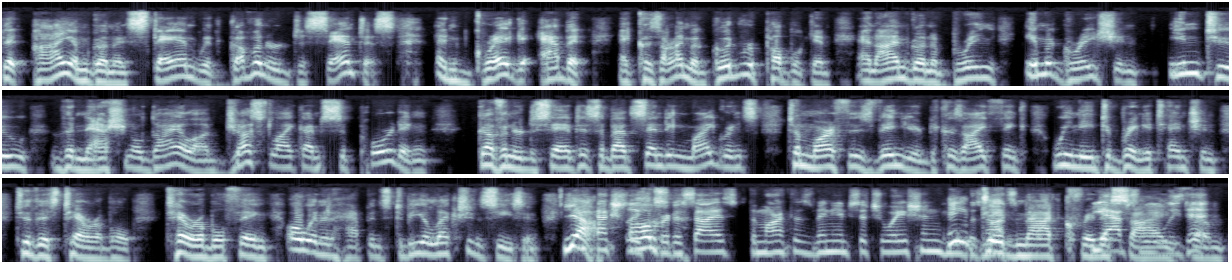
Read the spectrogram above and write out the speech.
that I am going to stand with Governor DeSantis and Greg Abbott because I'm a good Republican and I'm going to bring immigration into the national dialogue, just like I'm supporting Governor DeSantis about sending migrants to Martha's Vineyard because I think we need to bring attention to this terrible, terrible thing. Oh, and it happens to be election season. Yeah, He actually criticized the Martha's Vineyard situation. he was did not, absolutely criticize did. them.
